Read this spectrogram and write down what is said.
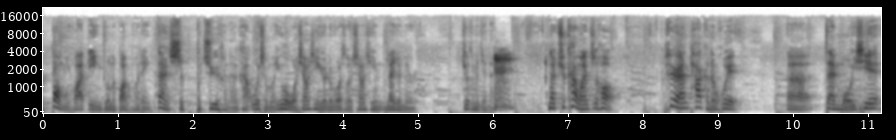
爆米花电影中的爆米花电影，但是不至于很难看。为什么？因为我相信 Universal，相信 Legendary，就这么简单。嗯，那去看完之后，虽然他可能会呃在某一些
